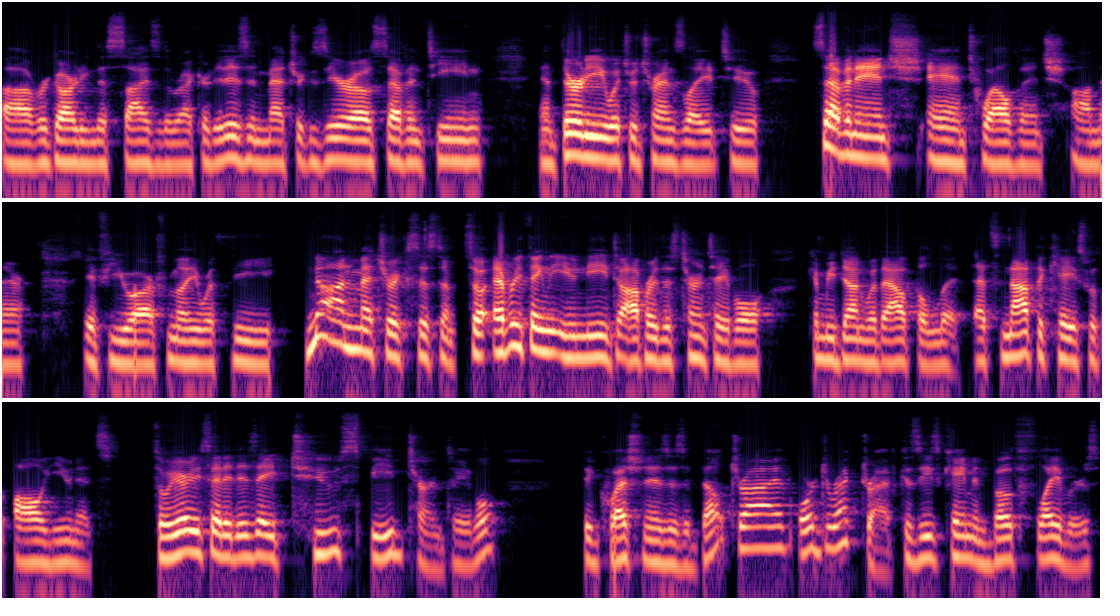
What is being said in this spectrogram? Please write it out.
uh, regarding the size of the record. It is in metric 0, 17, and 30, which would translate to 7 inch and 12 inch on there if you are familiar with the non-metric system. So everything that you need to operate this turntable can be done without the lid. That's not the case with all units. So we already said it is a two-speed turntable. Big question is, is it belt drive or direct drive? Because these came in both flavors.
